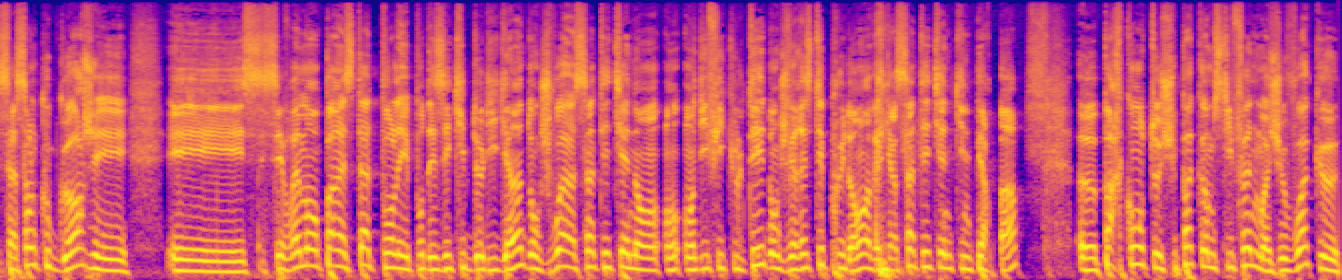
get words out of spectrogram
ça. sent le coupe gorge et et c'est vraiment pas un stade pour les pour des équipes de Ligue 1 donc je vois Saint-Étienne en, en, en difficulté donc je vais rester prudent avec un Saint-Étienne qui ne perd pas euh, par contre, je suis pas comme Stephen. Moi, je vois que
